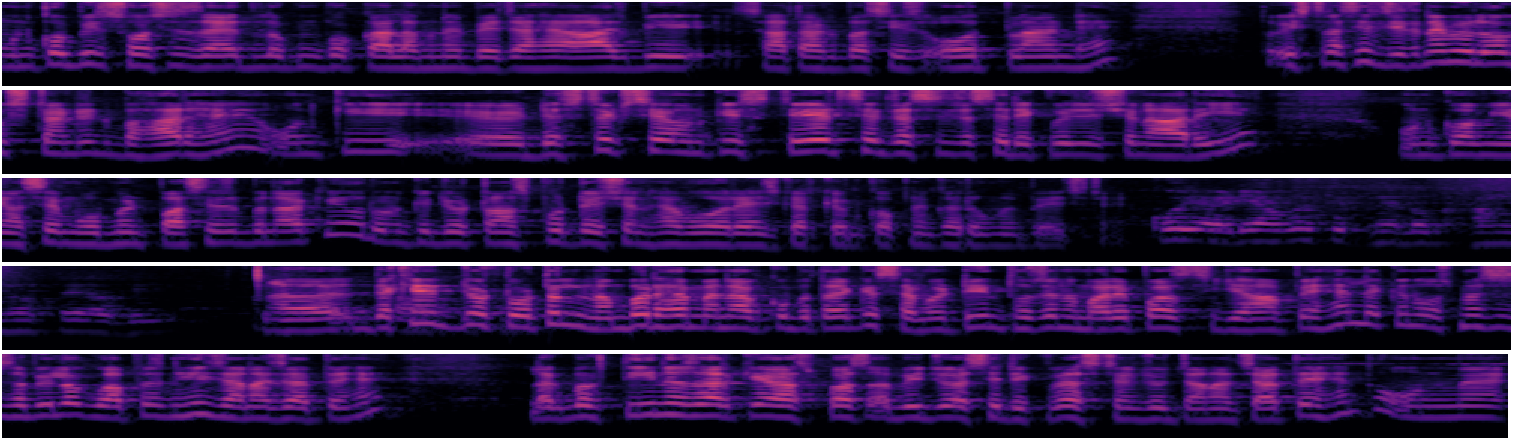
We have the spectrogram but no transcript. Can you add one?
उनको भी सौ से ज़्यादा लोगों को कल हमने भेजा है। आज भी सात आठ बसेज और प्लान हैं। तो इस तरह से जितने भी लोग स्टैंडर्ड बाहर हैं, उनकी डिस्ट्रिक्ट से, उनकी स्टेट से जैसे जैसे रिक्वेजिशन आ रही है उनको हम यहाँ से मूवमेंट पासेस बना के और उनकी जो ट्रांसपोर्टेशन है वो अरेंज करके उनको अपने घरों में भेज रहे हैं। कोई आइडिया होगा कितने लोग हंग पे अभी? अ, देखें जो टोटल नंबर है मैंने आपको बताया कि सेवनटीन थाउज़ेंड हमारे पास यहाँ पे हैं लेकिन उसमें से सभी लोग वापस नहीं जाना चाहते हैं। लगभग तीन हज़ार के आसपास अभी जो ऐसी रिक्वेस्ट हैं जो जाना चाहते हैं तो उनमें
